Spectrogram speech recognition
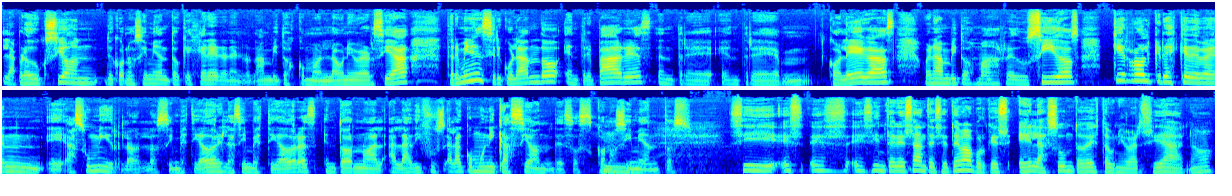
la producción de conocimiento que generan en ámbitos como en la universidad terminen circulando entre pares, entre, entre mm, colegas o en ámbitos más reducidos. ¿Qué rol crees que deben eh, asumir los, investigadores, las investigadoras en torno a, la, a la comunicación de esos mm. conocimientos? Sí, es, es, interesante ese tema porque es el asunto de esta universidad, ¿no?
